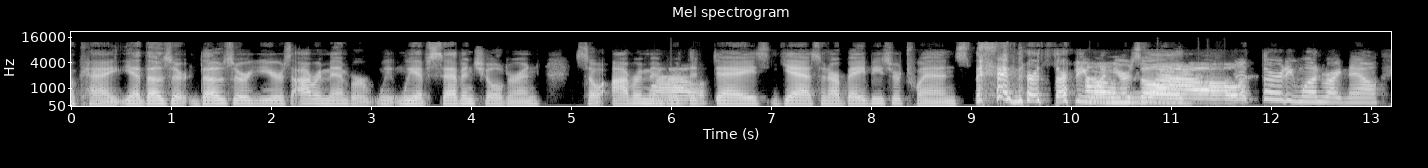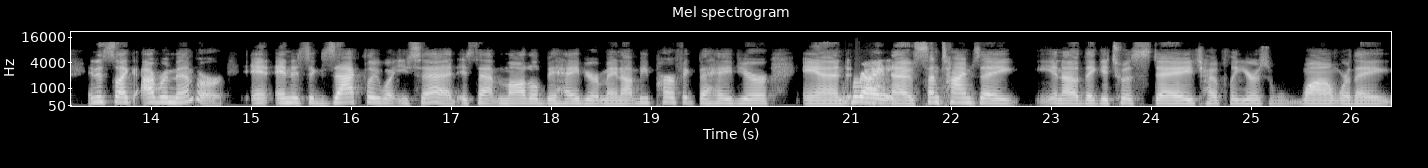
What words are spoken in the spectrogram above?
Okay. Yeah, those are those are years I remember. We we have seven children. So I remember wow. the days. Yes, and our babies are twins and they're 31 oh, years wow. old. They're 31 right now. And it's like I remember and, and it's exactly what you said. It's that model behavior. It may not be perfect behavior. And right. you know, sometimes they you know they get to a stage hopefully yours won't where they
